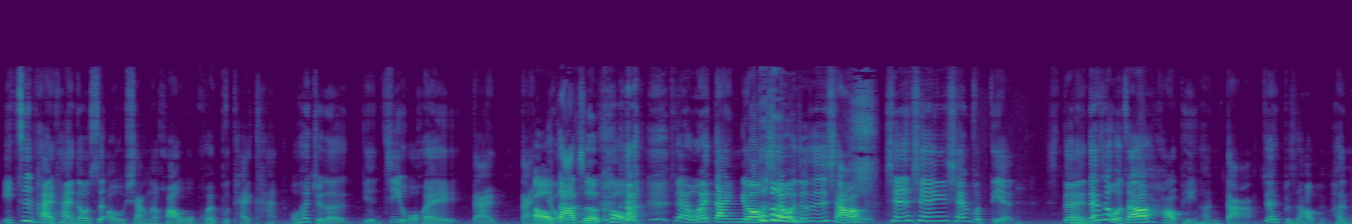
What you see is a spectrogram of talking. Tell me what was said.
一字排开都是偶像的话，我会不太看。我会觉得演技我会担担忧哦，打折扣。对，我会担忧，所以我就是想要先先先不点。对，嗯、但是我知道好评很大，对，不是好评很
